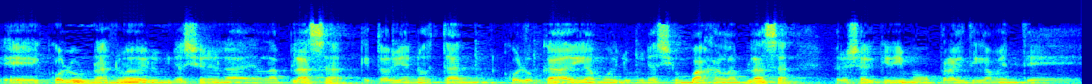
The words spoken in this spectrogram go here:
Eh, columnas nuevas de iluminación en la, en la, plaza, que todavía no están colocadas, digamos, iluminación baja en la plaza, pero ya adquirimos prácticamente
